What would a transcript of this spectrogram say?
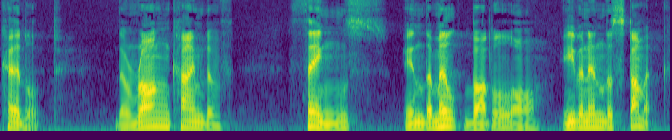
curdled. The wrong kind of things in the milk bottle or even in the stomach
